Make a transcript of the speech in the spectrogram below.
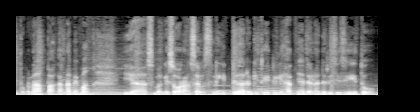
gitu. Kenapa? Karena memang ya sebagai seorang sales leader gitu ya dilihatnya adalah dari sisi itu.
